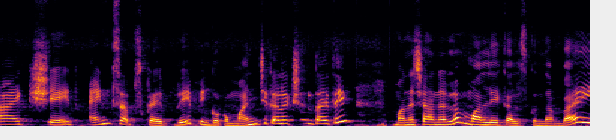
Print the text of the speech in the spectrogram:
like share and subscribe రేపు ఇంకొక మంచి కలెక్షన్తో అయితే మన ఛానల్లో మళ్ళీ కలుసుకుందాం. బాయ్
